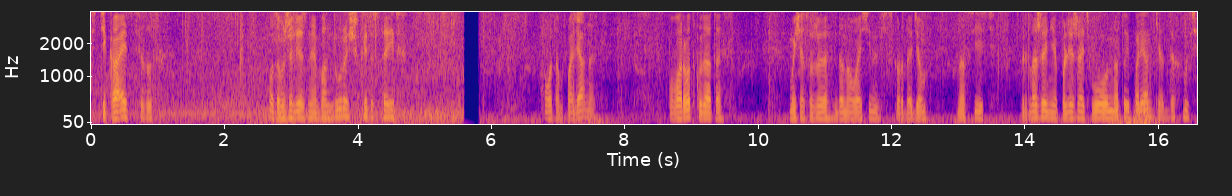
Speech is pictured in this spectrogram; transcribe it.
Стекает все тут. Вот там железная бандура еще какая-то стоит. Вот там поляна. Поворот куда-то. Мы сейчас уже до Новой Осиновки скоро дойдем. У нас есть предложение полежать вон на той полянке, отдохнуть.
